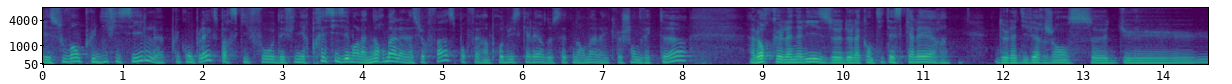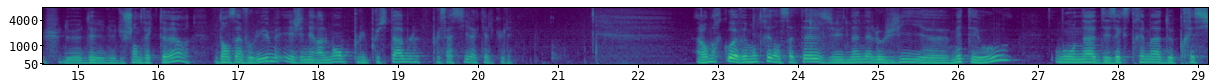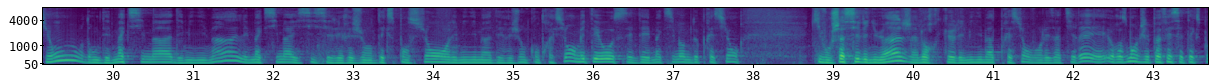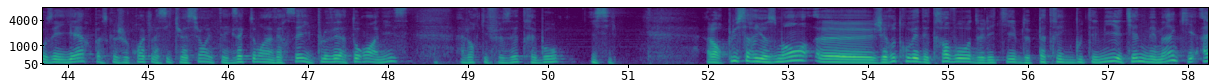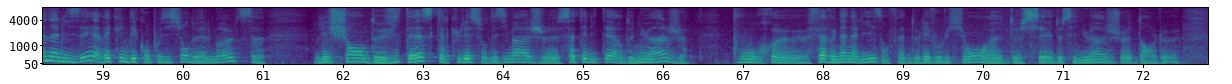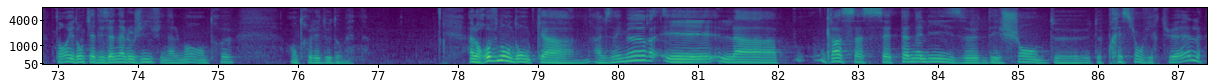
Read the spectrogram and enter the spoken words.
est souvent plus difficile, plus complexe, parce qu'il faut définir précisément la normale à la surface pour faire un produit scalaire de cette normale avec le champ de vecteur, alors que l'analyse de la quantité scalaire de la divergence du, du, champ de vecteur dans un volume est généralement plus, plus stable, plus facile à calculer. Alors Marco avait montré dans sa thèse une analogie euh, météo où on a des extrémas de pression, donc des maxima, des minima. Les maxima ici, c'est les régions d'expansion, les minima des régions de contraction. En météo, c'est des maximums de pression qui vont chasser les nuages, alors que les minima de pression vont les attirer. Heureusement que je n'ai pas fait cet exposé hier, parce que je crois que la situation était exactement inversée. Il pleuvait à torrent à Nice, alors qu'il faisait très beau ici. Alors plus sérieusement, euh, j'ai retrouvé des travaux de l'équipe de Patrick Boutemi, Étienne Mémin, qui analysaient avec une décomposition de Helmholtz les champs de vitesse calculés sur des images satellitaires de nuages pour euh, faire une analyse en fait, de l'évolution euh, de ces, nuages dans le temps. Et donc il y a des analogies finalement entre les deux domaines. Alors revenons donc à Alzheimer et grâce à cette analyse des champs de, pression virtuelle,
